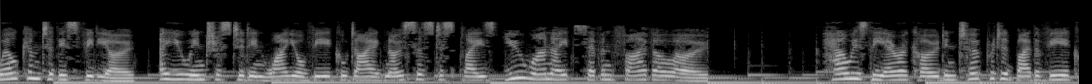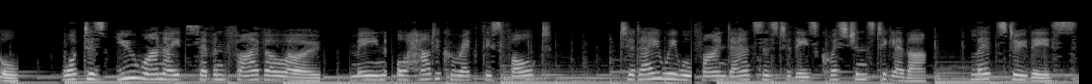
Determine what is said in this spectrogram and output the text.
Welcome to this video. Are you interested in why your vehicle diagnosis displays U187500? How is the error code interpreted by the vehicle? What does U187500 mean, or how to correct this fault? Today we will find answers to these questions together. Let's do this.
